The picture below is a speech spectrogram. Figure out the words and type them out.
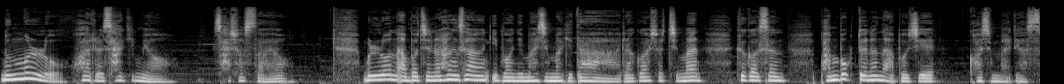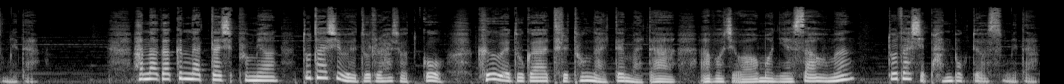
눈물로 화를 사기며 사셨어요. 물론 아버지는 항상 이번이 마지막이다 라고 하셨지만 그것은 반복되는 아버지의 거짓말이었습니다. 하나가 끝났다 싶으면 또다시 외도를 하셨고 그 외도가 들통날 때마다 아버지와 어머니의 싸움은 또다시 반복되었습니다.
